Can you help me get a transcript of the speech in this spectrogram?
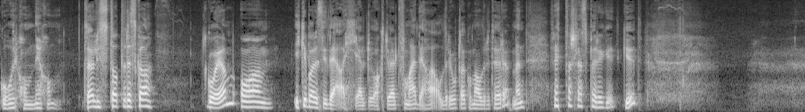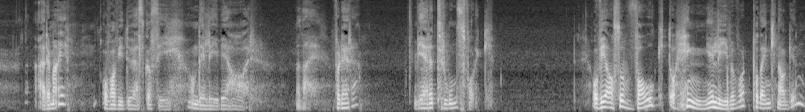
går hånd i hånd. Så jeg har lyst til at dere skal gå hjem og ikke bare si det er helt uaktuelt for meg, det har jeg aldri gjort, det kommer jeg aldri til å gjøre. Men rett og slett spørre Gud, Gud er det meg? Og hva vil du jeg skal si om det livet jeg har med deg? For dere, vi er et troens folk. Og vi har altså valgt å henge livet vårt på den knaggen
